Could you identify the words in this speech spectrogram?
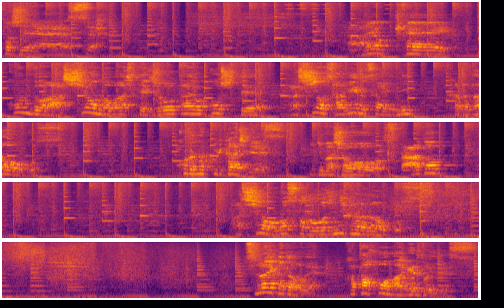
少しです。はい OK 今度は足を伸ばして上体を起こして足を下げる際に体を起こす。これの繰り返しです。いきましょう。スタート。足を下ろすと同時に体を起こす。辛い方はね片方投げるといいです。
